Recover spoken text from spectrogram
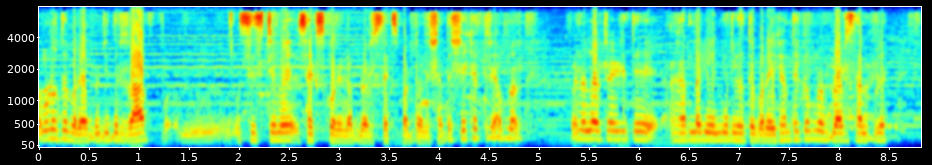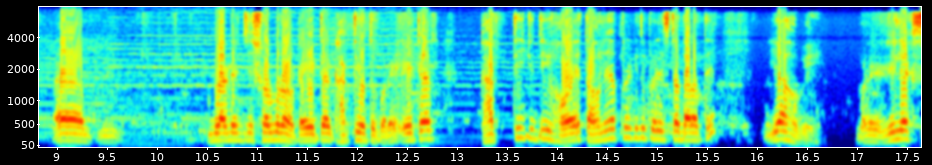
এমন হতে পারে, আপনি যদি রাফ সিস্টেমে সেক্স করেন আপনার সেক্স পার্টনারের সাথে, সেক্ষেত্রে আপনার প্যানেল আর্টারিতে আঘাত লাগে ইঞ্জুরি হতে পারে। এখান থেকে আপনার ব্লাড সাপ্লাই ব্লাডের যে সরবরাহটা, এটার ঘাটতি হতে পারে। এটার ঘাটতি যদি হয়, তাহলে আপনার কিন্তু পেনিসটা দাঁড়াতে ইয়া হবে। মানে রিল্যাক্স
